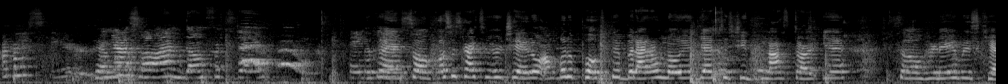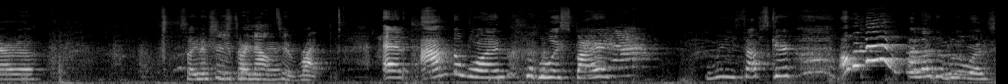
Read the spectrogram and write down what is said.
I'm of scared. And yeah, so I'm done for today. Thank Okay, you. so go subscribe to her channel. I'm gonna post it, but I don't know it yet because she did not start yet. So her name is Kara. So Make sure you pronounce it right. And I'm the one who inspired. Wait, stop scared. Oh my god! I love the blue ones.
